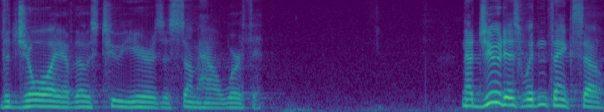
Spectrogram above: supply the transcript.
The joy of those two years is somehow worth it. Now, Judas wouldn't think so.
